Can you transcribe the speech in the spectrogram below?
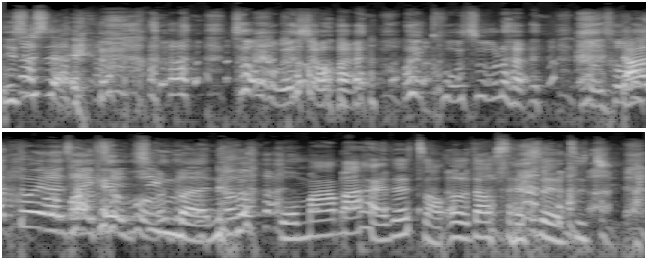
你是谁？这样我们小孩会哭出来。答对了才可以进门。他说我妈妈还在找二到三岁的自己啊。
